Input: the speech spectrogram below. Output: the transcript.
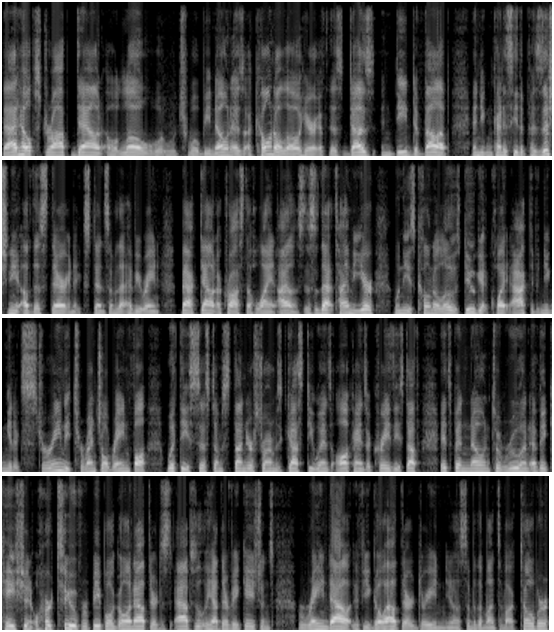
That helps drop down a low, which will be known as a Kona low here if this does indeed develop. And you can kind of see the positioning of this there and extend some of that heavy rain back down across the Hawaiian Islands. This is that time of year when these Kona lows do get quite active and you can get extremely torrential rainfall with these systems, thunderstorms, gusty winds, all kinds of crazy stuff, it's been known to ruin a vacation or two for people going out there. Just absolutely have their vacations rained out if you go out there during, you know, some of the months of October,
